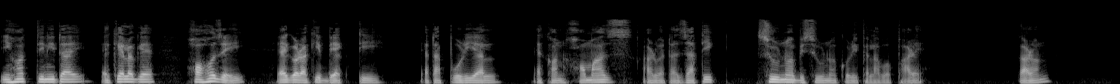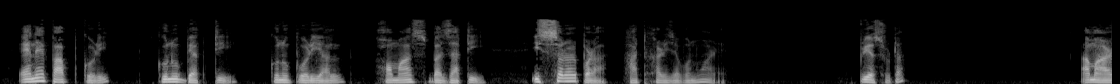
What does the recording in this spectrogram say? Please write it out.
ইহঁত তিনিটাই একেলগে সহজেই এগৰাকী ব্যক্তি এটা পৰিয়াল এখন সমাজ আৰু এটা জাতিক চূৰ্ণ বিচূৰ্ণ কৰি পেলাব পাৰে। কাৰণ এনে পাপ কৰি কোনো ব্যক্তি কোনো পৰিয়াল সমাজ বা জাতি ঈশ্বৰৰ পৰা হাত সাৰি যাব নোৱাৰে। প্ৰিয় শ্ৰোতা আমাৰ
